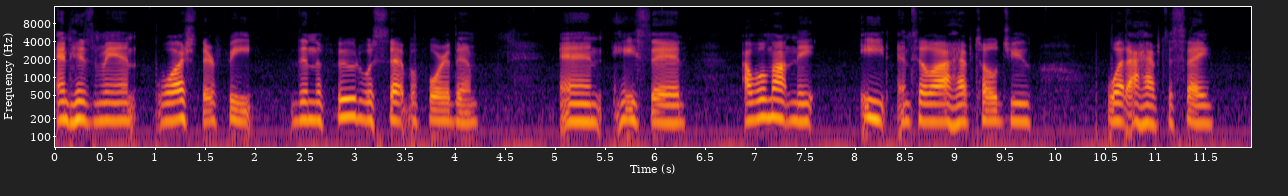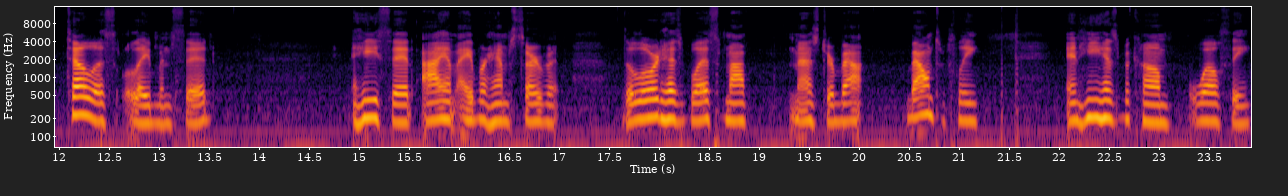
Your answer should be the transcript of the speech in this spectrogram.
and his men washed their feet. Then the food was set before them, and he said, I will not ne- eat until I have told you what I have to say. Tell us, Laban said. He said, I am Abraham's servant. The Lord has blessed my master bountifully, and he has become wealthy.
